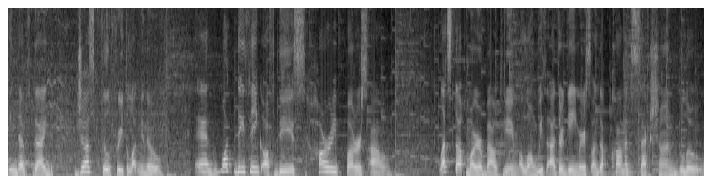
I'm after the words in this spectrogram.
in-depth guide, just feel free to let me know. And what do you think of this Harry Potter's owl? Let's talk more about him along with other gamers on the comment section below.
